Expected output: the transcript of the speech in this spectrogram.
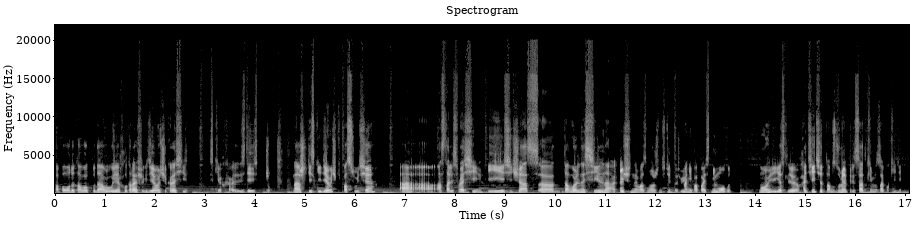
По поводу того, куда уехал трафик девочек российских, э, здесь наши российские девочки, по сути, а, остались в России. И сейчас э, довольно сильно ограниченные возможности, то есть они попасть не могут. Ну, если хотите, там, с двумя пересадками за какой день.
